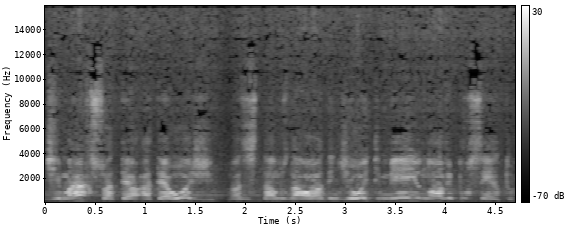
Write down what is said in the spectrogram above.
De março até, até hoje, nós estamos na ordem de 8,5%, 9%.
